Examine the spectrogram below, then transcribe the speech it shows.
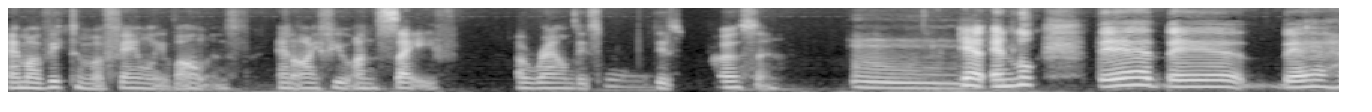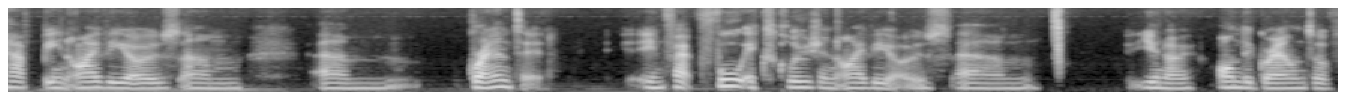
am a victim of family violence and I feel unsafe around this Mm. this person. Mm. Yeah, and look, there there there have been IVOs um, um, granted. In fact, full exclusion IVOs, um, you know, on the grounds of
